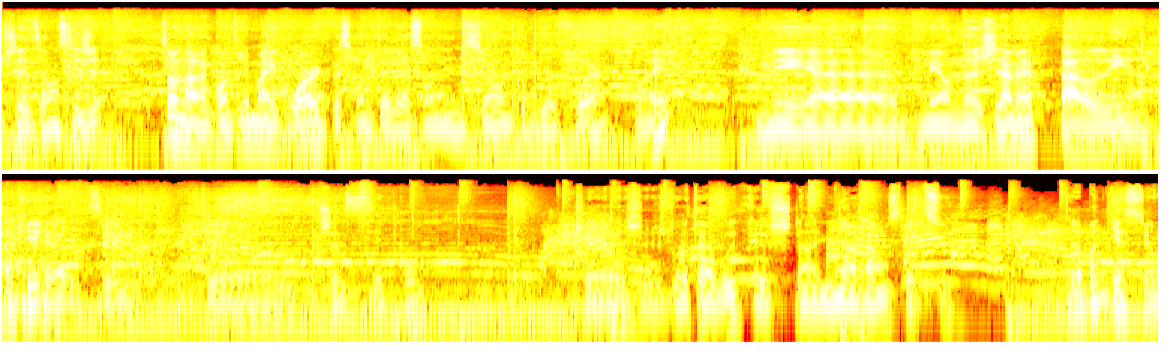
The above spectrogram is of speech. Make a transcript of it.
Je te dis, on s'est ja- Tu sais, on a rencontré Mike Ward parce qu'on est allé à son émission une couple de fois, Ouais. mais, euh, mais on n'a jamais parlé en tant que tel, tu sais. Fait que je sais pas. Je, je- je dois t'avouer que je suis dans l'ignorance là-dessus. Très bonne question.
